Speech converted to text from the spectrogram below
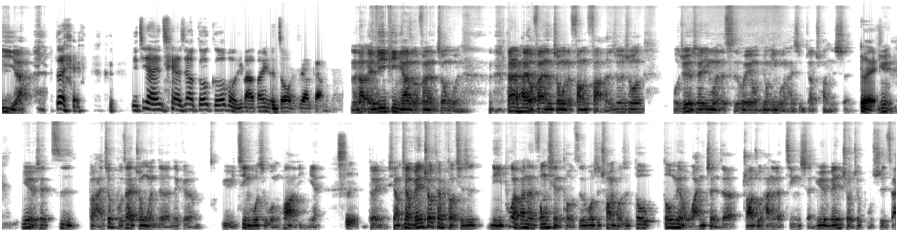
意啊，对 你既然既然是要 go global，你把它翻译成中文是要干嘛？难道 MVP 你要怎么翻成中文？当然，它有翻成中文的方法的，就是说，我觉得有些英文的词汇用用英文还是比较传神，对因为因为有些字本来就不在中文的那个语境或是文化里面。是，对，像像 venture capital，其实你不管翻成风险投资或是创业投资，都都没有完整的抓住它那个精神，因为 venture 就不是在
